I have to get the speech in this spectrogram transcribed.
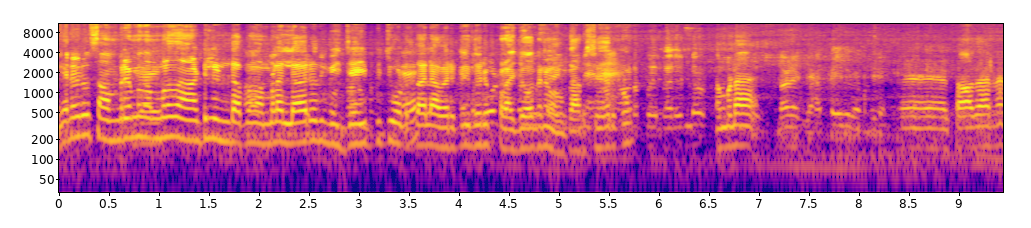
ഇങ്ങനെ ഒരു സംരംഭം നമ്മുടെ നാട്ടിലുണ്ട്. അപ്പൊ നമ്മളെല്ലാവരും ഇത് വിജയിപ്പിച്ചു കൊടുത്താൽ അവർക്ക് ഇതൊരു പ്രചോദനമാവും. കർഷകർക്കും നമ്മുടെ സാധാരണ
